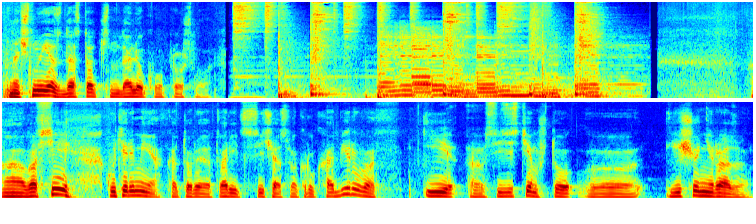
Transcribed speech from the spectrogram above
Начну я с достаточно далекого прошлого. Во всей кутерьме, которая творится сейчас вокруг Хабирова, и а, в связи с тем, что э, еще ни разу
